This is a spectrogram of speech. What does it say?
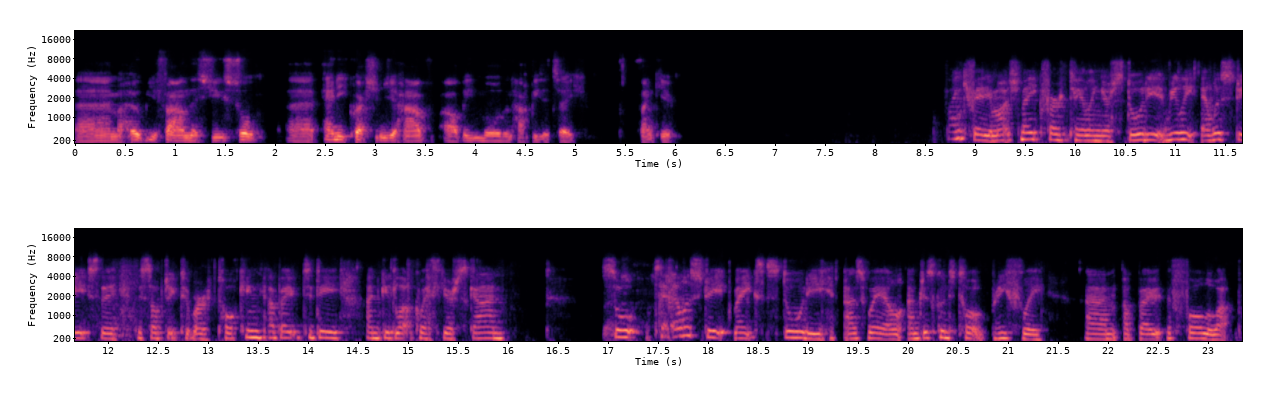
Um, I hope you found this useful. Uh, any questions you have, I'll be more than happy to take. Thank you. Thank you very much, Mike, for telling your story. It really illustrates the, the subject that we're talking about today, and good luck with your scan. So, to illustrate Mike's story as well, I'm just going to talk briefly um, about the follow up.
